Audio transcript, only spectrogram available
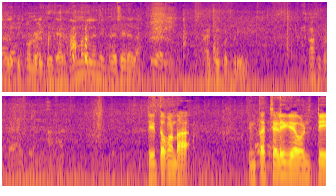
ಚಳಿ ಕಿತ್ಕೊಂಡು ಹೊಡಿತೈತೆ. ಅದು ಕಾಮನಲ್ಲೇ ನೀವು ಸೈಡ್ ಅಲ್ಲ ಟೀ ಕೊಟ್ಬಿಡಿ ಇಲ್ಲಿ. ಕಾಫಿ ಕೊಟ್ಟೆ ಟೀ ತಗೊಂಡ. ಇಂಥ ಚಳಿಗೆ ಒಂಟಿ.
